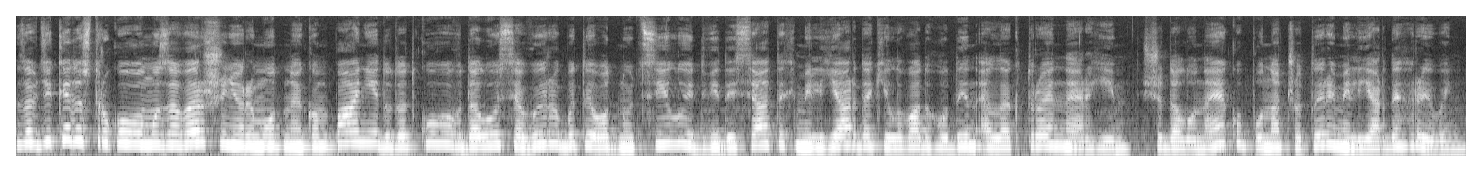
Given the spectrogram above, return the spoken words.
Завдяки достроковому завершенню ремонтної кампанії додатково вдалося виробити 1,2 мільярда кіловат-годин електроенергії, що дало НЕКу понад 4 мільярди гривень.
